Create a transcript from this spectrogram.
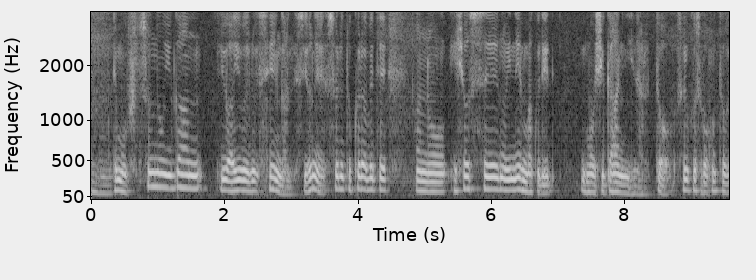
うんでも普通の胃がんいわゆる腺がんですよね。それと比べてあの異所性の胃粘膜でもしがんになるとそれこそ本当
